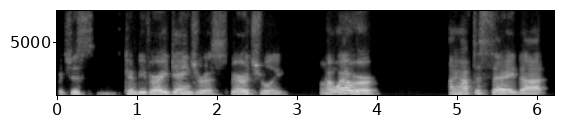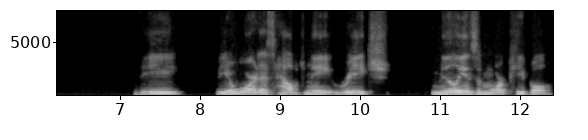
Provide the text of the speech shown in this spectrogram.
which is can be very dangerous spiritually. However, I have to say that the the award has helped me reach millions of more people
